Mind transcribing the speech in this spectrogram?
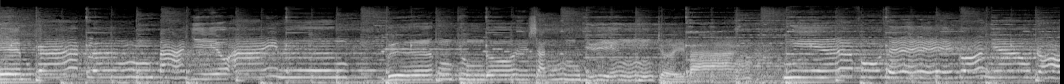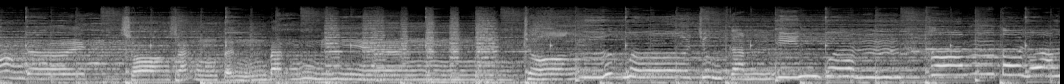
Đêm các lưng ta diều ái nương, bước chung đôi sanh duyên trời bàn. Nghĩa phu thề có nhau trọn đời, son sắc tình bách niên. Tròn ước mơ chung cành yên quanh thắm tô loan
